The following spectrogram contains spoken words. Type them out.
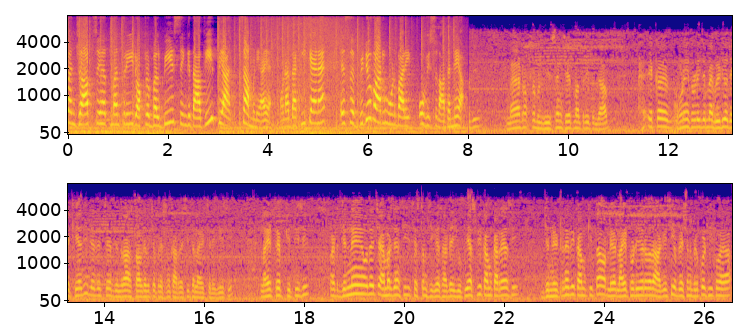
ਪੰਜਾਬ ਸਿਹਤ ਮੰਤਰੀ ਡਾਕਟਰ ਬਲਬੀਰ ਸਿੰਘ ਦਾ ਵੀ ਬਿਆਨ ਸਾਹਮਣੇ ਆਇਆ ਉਹਨਾਂ ਦਾ ਕੀ ਕਹਿਣਾ ਹੈ? ਇਸ ਵੀਡੀਓ ਵਾਇਰਲ ਹੋਣ ਬਾਰੇ ਉਹ ਵੀ ਸੁਣਾ ਦਿੰਦੇ ਹਾਂ। ਮੈਂ ਡਾਕਟਰ ਬਲਵੀਰ ਸਿੰਘ, ਸਿਹਤ ਮੰਤਰੀ ਪੰਜਾਬ। ਇੱਕ ਹੁਣੇ ਥੋੜੀ ਜਿਹੀ ਮੈਂ ਵੀਡੀਓ ਦੇਖੀ ਹੈ ਜੀ, ਜਿਹਦੇ ਵਿੱਚ ਰਜਿੰਦਰਾ ਹਸਪਤਾਲ ਦੇ ਵਿੱਚ ਆਪਰੇਸ਼ਨ ਕਰ ਰਹੇ ਸੀ ਤੇ ਲਾਈਟ ਚਲੀ ਗਈ ਸੀ। ਲਾਈਟ ਟ੍ਰਿਪ ਕੀਤੀ ਸੀ। ਬਟ ਜਿੰਨੇ ਉਹਦੇ ਚ ਐਮਰਜੈਂਸੀ ਸਿਸਟਮ ਸੀਗੇ, ਸਾਡੇ ਯੂਪੀਐਸ ਵੀ ਕੰਮ ਕਰ ਰਿਹਾ ਸੀ, ਜਨਰੇਟਰ ਨੇ ਵੀ ਕੰਮ ਕੀਤਾ ਔਰ ਲਾਈਟ ਥੋੜੀ ਦੇਰ ਬਾਅਦ ਆ ਗਈ ਸੀ, ਆਪਰੇਸ਼ਨ ਬਿਲਕੁਲ ਠੀਕ ਹੋਇਆ।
